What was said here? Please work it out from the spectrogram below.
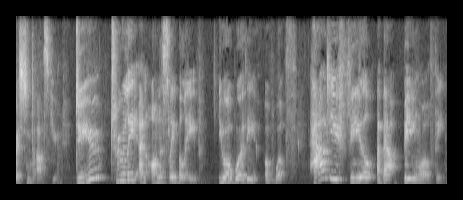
question to ask you. Do you truly and honestly believe you are worthy of wealth? How do you feel about being wealthy?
